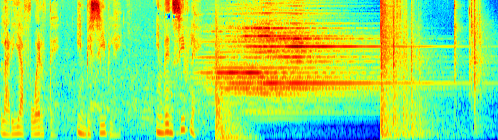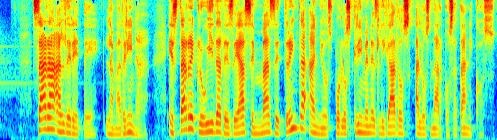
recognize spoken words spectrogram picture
la haría fuerte, invisible, invencible? Sara Alderete, la madrina, está recluida desde hace más de 30 años por los crímenes ligados a los narcos satánicos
